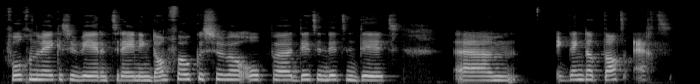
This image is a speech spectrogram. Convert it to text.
volgende week is er weer een training. Dan focussen we op uh, dit en dit en dit. Ik denk dat dat echt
